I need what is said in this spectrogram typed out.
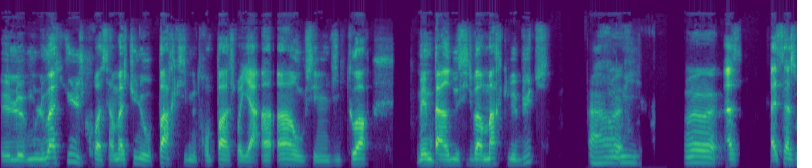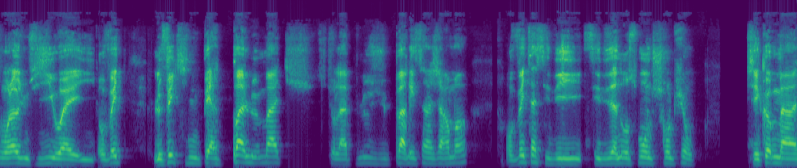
le, le match nul, je crois, c'est un match nul au parc, si je me trompe pas. Je crois qu'il y a 1-1 où c'est une victoire. Même Bernardo Silva marque le but. Ah Ouais. oui. Ouais, ouais. à ce moment-là, je me suis dit, ouais, il- en fait, le fait qu'ils ne perdent pas le match sur la pelouse du Paris Saint-Germain, en fait, ça, c'est des, des annoncements de champion. C'est comme, un,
